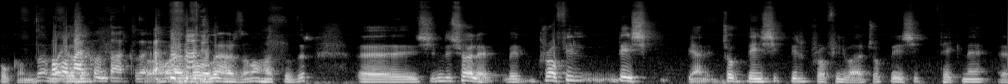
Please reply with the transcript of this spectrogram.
o konuda. Ama Babam her yazın- konuda haklı. Ama her babalar her zaman haklıdır. Ee, şimdi şöyle profil değişik yani çok değişik bir profil var. Çok değişik tekne e,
